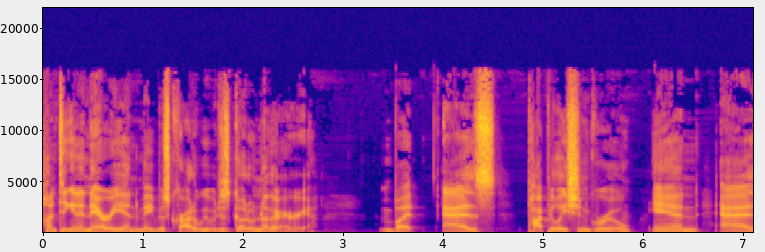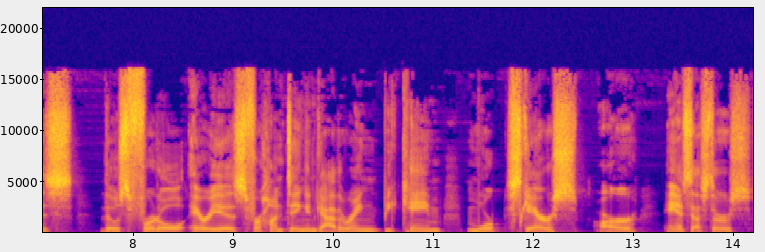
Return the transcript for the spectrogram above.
hunting in an area and maybe it was crowded, we would just go to another area. But as population grew and as those fertile areas for hunting and gathering became more scarce, our ancestors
